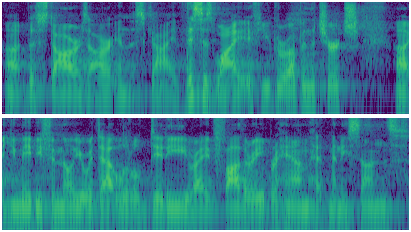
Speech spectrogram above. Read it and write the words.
uh, the stars are in the sky. This is why, if you grew up in the church, uh, you may be familiar with that little ditty, right? Father Abraham had many sons.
